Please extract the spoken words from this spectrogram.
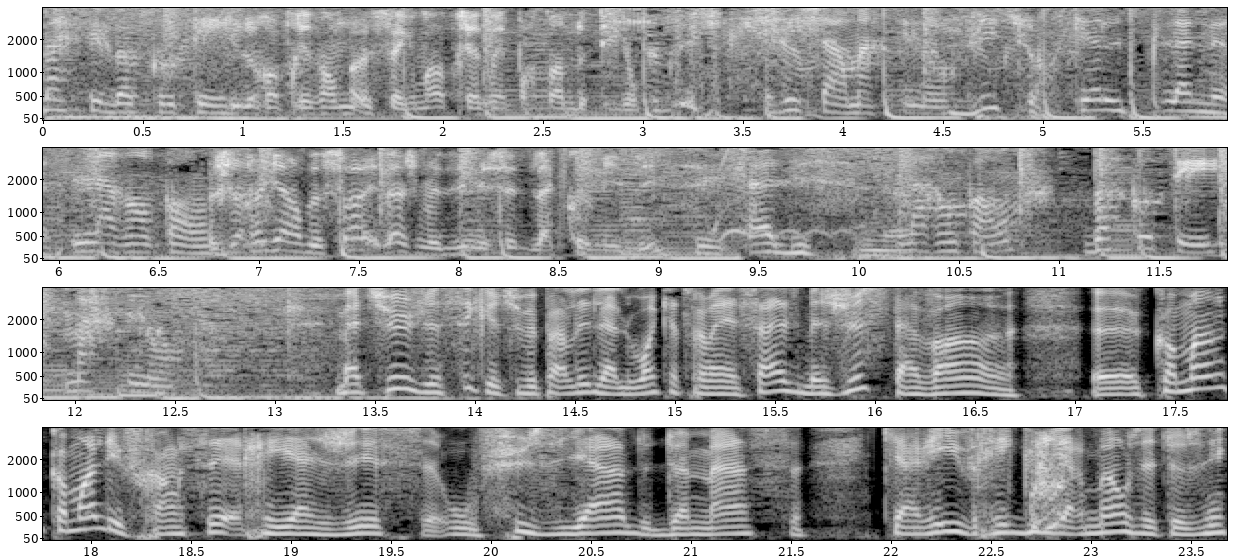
Mathieu Bocoté. Il représente un segment très important de l'opinion publique. Richard Martineau. Tu vis sur quelle planète? La rencontre. Je regarde ça et là, je me dis, mais c'est de la comédie. C'est hallucinant. La rencontre. Bocoté. Martineau. Mathieu, je sais que tu veux parler de la loi 96, mais juste avant, euh, comment comment les Français réagissent aux fusillades de masse qui arrivent régulièrement aux États-Unis?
